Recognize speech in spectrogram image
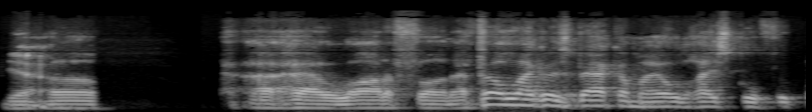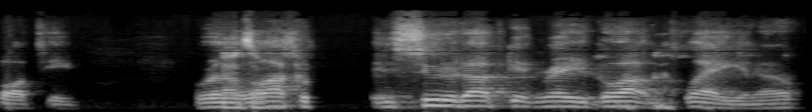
yeah. Um, I had a lot of fun. I felt like I was back on my old high school football team. We're in That's the locker room and suited up, getting ready to go out and play. You know,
